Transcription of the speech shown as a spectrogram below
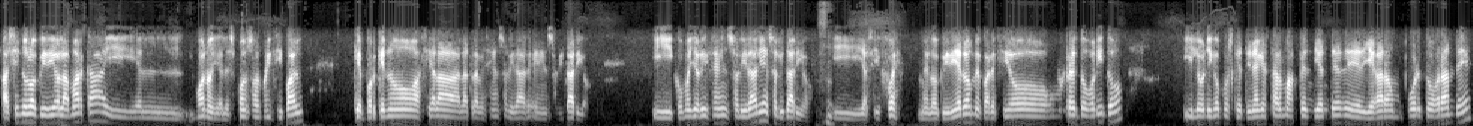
Así nos lo pidió la marca y el, bueno, y el sponsor principal, que por qué no hacía la, la travesía en, en solitario. Y como ellos dicen, solidaria y solitario. Y así fue. Me lo pidieron, me pareció un reto bonito y lo único pues que tenía que estar más pendiente de llegar a un puerto grande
